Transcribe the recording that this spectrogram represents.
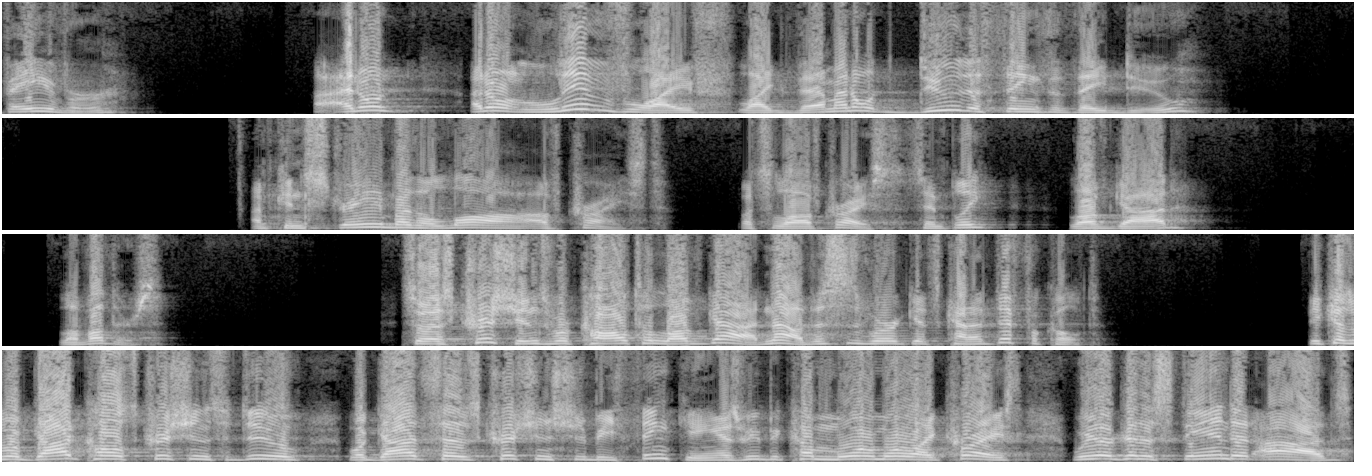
favor. I don't, I don't live life like them. I don't do the things that they do. I'm constrained by the law of Christ. What's the law of Christ? Simply love God, love others. So, as Christians, we're called to love God. Now, this is where it gets kind of difficult. Because what God calls Christians to do, what God says Christians should be thinking, as we become more and more like Christ, we are going to stand at odds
